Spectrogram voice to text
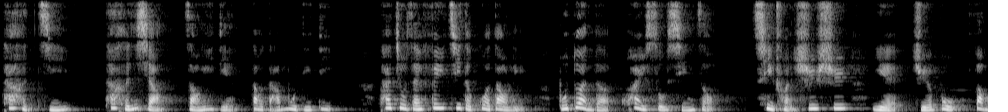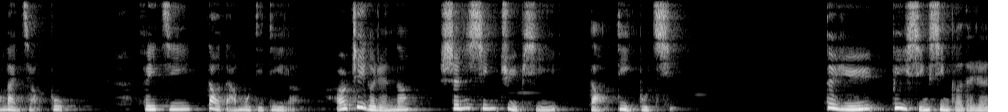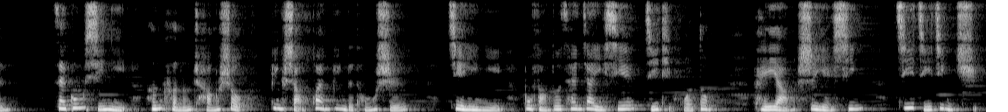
他很急，他很想早一点到达目的地，他就在飞机的过道里不断的快速行走，气喘吁吁，也绝不放慢脚步。飞机到达目的地了，而这个人呢，身心俱疲，倒地不起。对于 B 型性格的人，在恭喜你很可能长寿并少患病的同时，建议你不妨多参加一些集体活动，培养事业心，积极进取。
